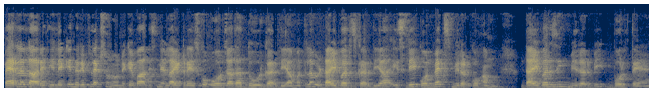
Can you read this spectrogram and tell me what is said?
पैरेलल आ रही थी, लेकिन रिफ्लेक्शन होने के बाद इसने लाइट रेज को और ज़्यादा दूर कर दिया मतलब डाइवर्स कर दिया। इसलिए कॉन्वेक्स मिरर को हम डाइवर्जिंग मिरर भी बोलते हैं।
